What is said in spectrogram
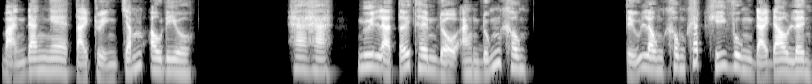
Bạn đang nghe tại truyện chấm audio. Ha ha, ngươi là tới thêm đồ ăn đúng không? Tiểu Long không khách khí vung đại đao lên,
